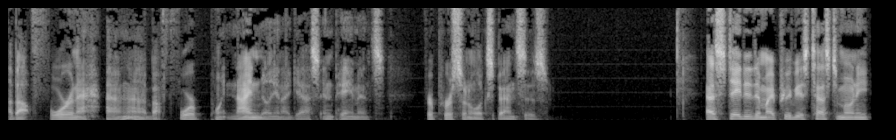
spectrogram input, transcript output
about four and a, know, about four point nine million, I guess, in payments for personal expenses. As stated in my previous testimony,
